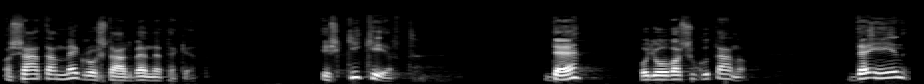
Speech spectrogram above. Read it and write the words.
a sátán megrostált benneteket. És kikért. De, hogy olvassuk utána? De én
